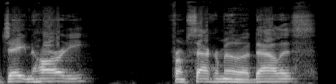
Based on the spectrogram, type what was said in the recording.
Jaden Hardy, from Sacramento to Dallas,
